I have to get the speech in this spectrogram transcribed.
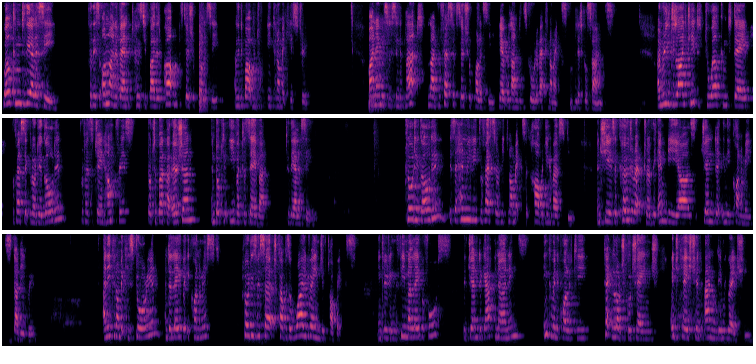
Welcome to the LSE for this online event hosted by the Department of Social Policy and the Department of Economic History. My name is Lucinda Platt and I'm Professor of Social Policy here at the London School of Economics and Political Science. I'm really delighted to welcome today Professor Claudia Goldin, Professor Jane Humphries, Dr. Berkay Özcan, and Dr. Iva Tasseva to the LSE. Claudia Goldin is a Henry Lee Professor of Economics at Harvard University and she is a co-director of the NBER's Gender in the Economy Study Group. An economic historian and a labour economist, Claudia's research covers a wide range of topics, including the female labour force, the gender gap in earnings, income inequality, technological change, education and immigration.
